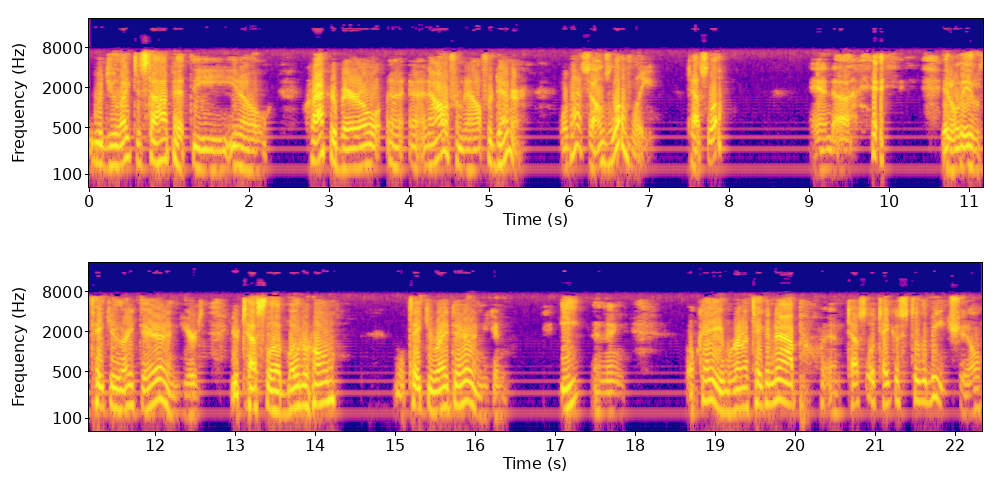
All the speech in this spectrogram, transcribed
would you like to stop at the, you know, Cracker Barrel uh, an hour from now for dinner? Well, that sounds lovely, Tesla. And uh, it'll it'll take you right there, and your your Tesla motorhome will take you right there, and you can eat, and then okay, we're gonna take a nap, and Tesla take us to the beach. You know,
